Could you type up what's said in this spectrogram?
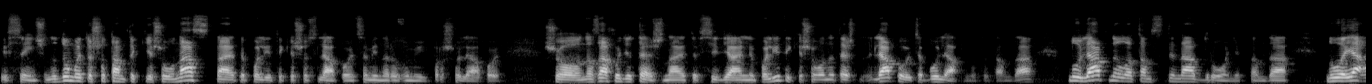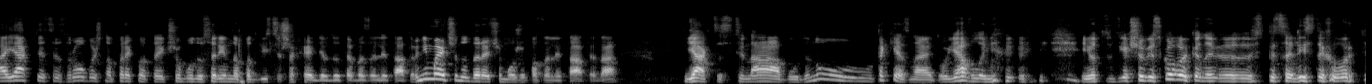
і все інше. Не думайте, що там такі, що у нас, знаєте, політики щось ляпають, самі не розуміють, про що ляпають. Що на заході теж знаєте всі діальні політики, що вони теж ляпають або ляпнути там. Да? Ну ляпнула там стіна дронів. Там да ну а я а як ти це зробиш? Наприклад, якщо буде все рівно по 200 шахедів до тебе залітати? В Німеччину, до речі, може позалітати. Да? Як це стіна буде? Ну таке знаєте, уявлення. І от якщо військові економ- е, спеціалісти говорять,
